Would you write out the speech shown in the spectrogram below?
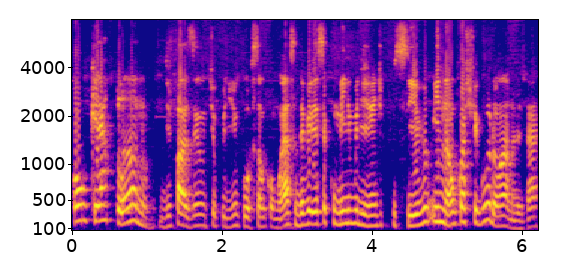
Qualquer plano de fazer um tipo de incursão como essa deveria ser com o mínimo de gente possível e não com as figuronas, né?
